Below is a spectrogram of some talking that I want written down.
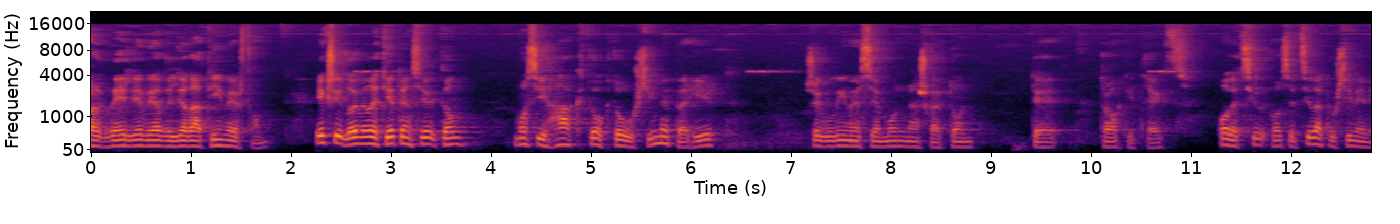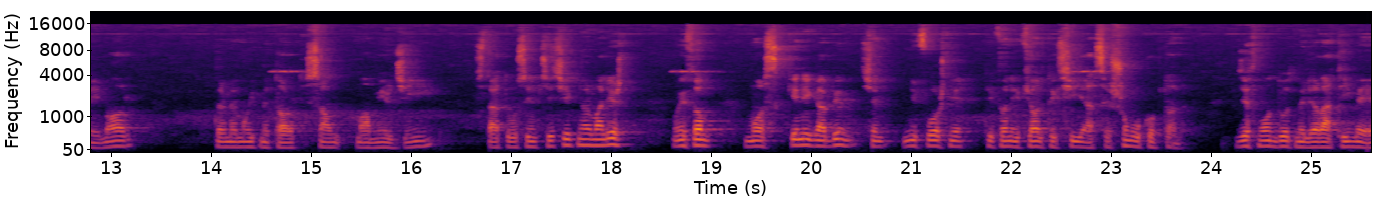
përkdheljeve dhe ledhatimeve e shtu. I këshillojmë edhe tjetrin se thom mos i ha këto këto ushqime për hir të çrregullimeve se mund na shkaktojnë te trakti tretës ose cilat ushqime me i marr per me mujt me dhanë sa ma mir gjini statusin psiqik normalisht un i thom mos keni gabim qe nji foshnje ti thoni fjal te kqija se shum u kupton gjithmon duhet me ledhatime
